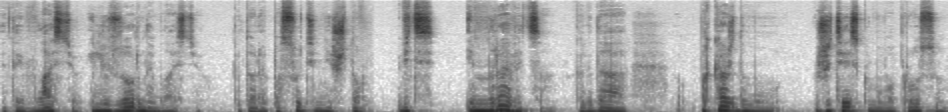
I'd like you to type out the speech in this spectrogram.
этой властью, иллюзорной властью, которая по сути ничто. Ведь им нравится, когда по каждому житейскому вопросу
